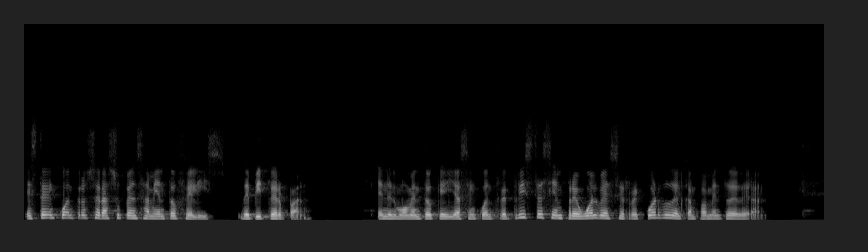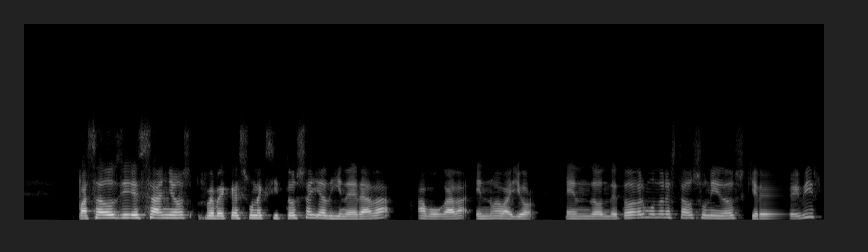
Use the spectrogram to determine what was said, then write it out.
Este encuentro será su pensamiento feliz, de Peter Pan. En el momento que ella se encuentre triste, siempre vuelve ese recuerdo del campamento de verano. Pasados 10 años, Rebeca es una exitosa y adinerada abogada en Nueva York, en donde todo el mundo en Estados Unidos quiere vivir.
